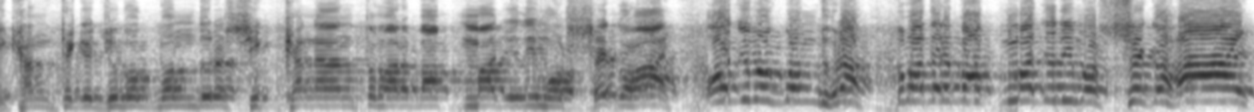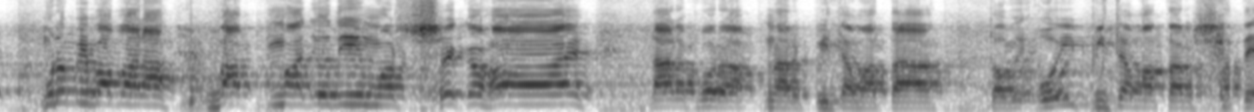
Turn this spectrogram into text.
এখান থেকে যুবক বন্ধুরা, শিক্ষা নেন। তোমার বাপ মা যদি মোর্শেক হয়, ও যুবক বন্ধুরা, তোমাদের বাপ মা যদি মোর্শেক হয়, মুরব্বী বাবারা, বাপ মা যদি মোর্শেক হয়, তারপর আপনার পিতামাতা, তবে ওই পিতামাতার সাথে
